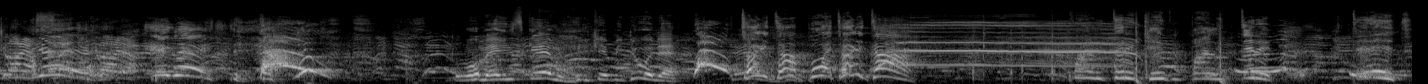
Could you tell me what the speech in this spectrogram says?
kraja, Yeah. kraja. English! Come on, man, you scared me. You can't be doing that. Woo! Turkey time, boy, turkey time! Finally did it, kid. We finally did it. We did it.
